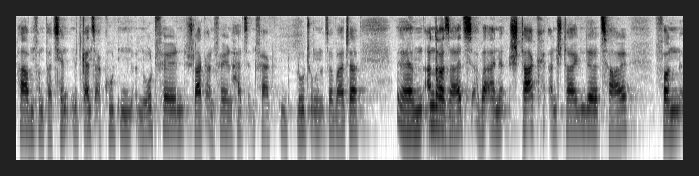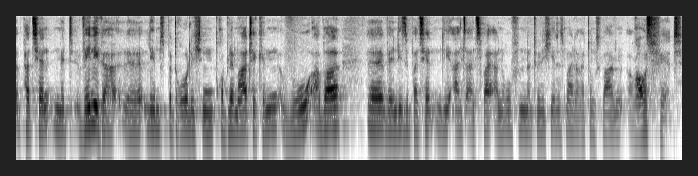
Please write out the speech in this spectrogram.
haben von Patienten mit ganz akuten Notfällen, Schlaganfällen, Herzinfarkten, Blutungen und so. Ähm, andererseits aber eine stark ansteigende Zahl von Patienten mit weniger äh, lebensbedrohlichen Problematiken, wo aber, äh, wenn diese Patienten die 112 anrufen, natürlich jedes Mal der Rettungswagen rausfährt.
